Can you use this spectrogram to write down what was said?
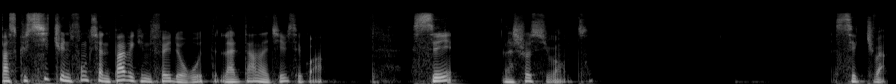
Parce que si tu ne fonctionnes pas avec une feuille de route, l'alternative, c'est quoi? C'est la chose suivante. C'est que tu vas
